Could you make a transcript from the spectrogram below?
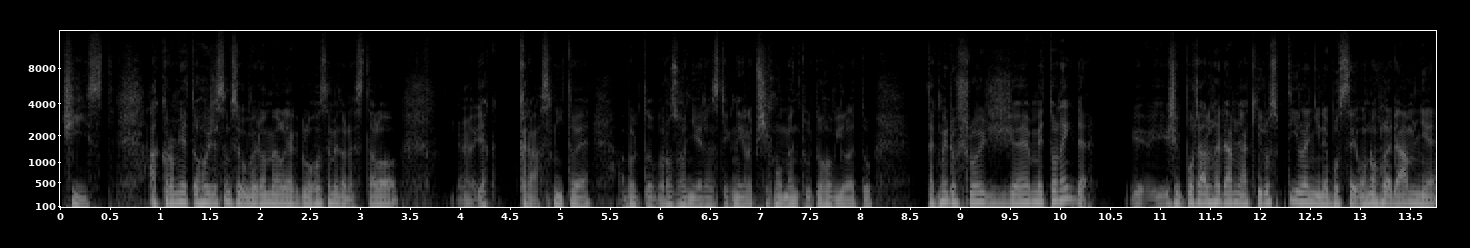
číst. A kromě toho, že jsem si uvědomil, jak dlouho se mi to nestalo, jak krásný to je a byl to rozhodně jeden z těch nejlepších momentů toho výletu, tak mi došlo, že mi to nejde. Že pořád hledám nějaký rozptýlení, nebo si ono hledá mě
